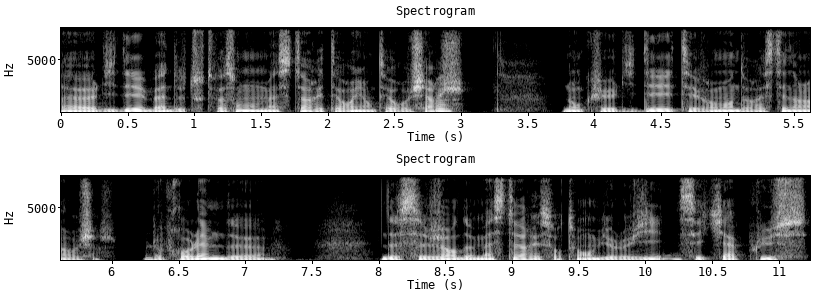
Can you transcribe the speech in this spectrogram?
L'idée, bah, de toute façon, mon master était orienté recherche. Donc l'idée était vraiment de rester dans la recherche. Le problème de de ce genre de master et surtout en biologie, c'est qu'il y a plus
